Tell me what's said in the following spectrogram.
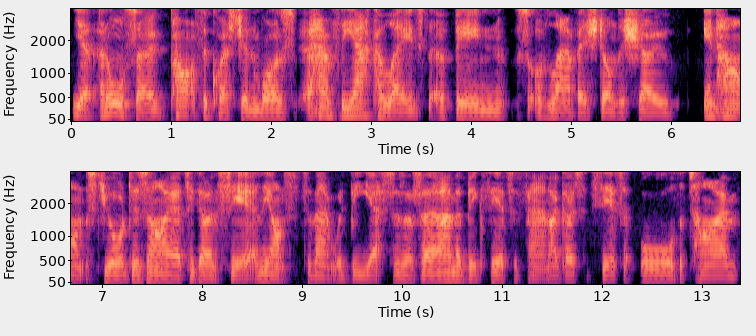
Yeah, and also part of the question was have the accolades that have been sort of lavished on the show enhanced your desire to go and see it? And the answer to that would be yes. As I say, I'm a big theatre fan. I go to the theatre all the time.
